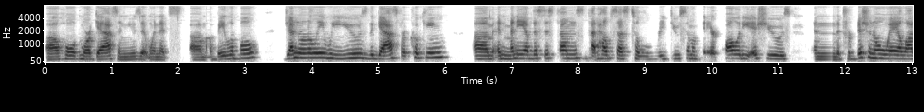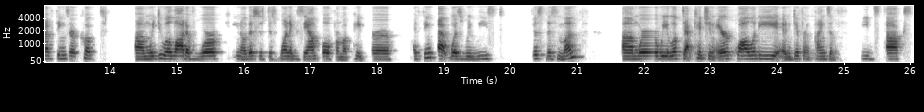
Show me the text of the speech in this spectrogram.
uh, hold more gas and use it when it's um, available. Generally, we use the gas for cooking um, and many of the systems that helps us to reduce some of the air quality issues and the traditional way a lot of things are cooked. Um, we do a lot of work, you know, this is just one example from a paper, I think that was released just this month, um, where we looked at kitchen air quality and different kinds of feedstocks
